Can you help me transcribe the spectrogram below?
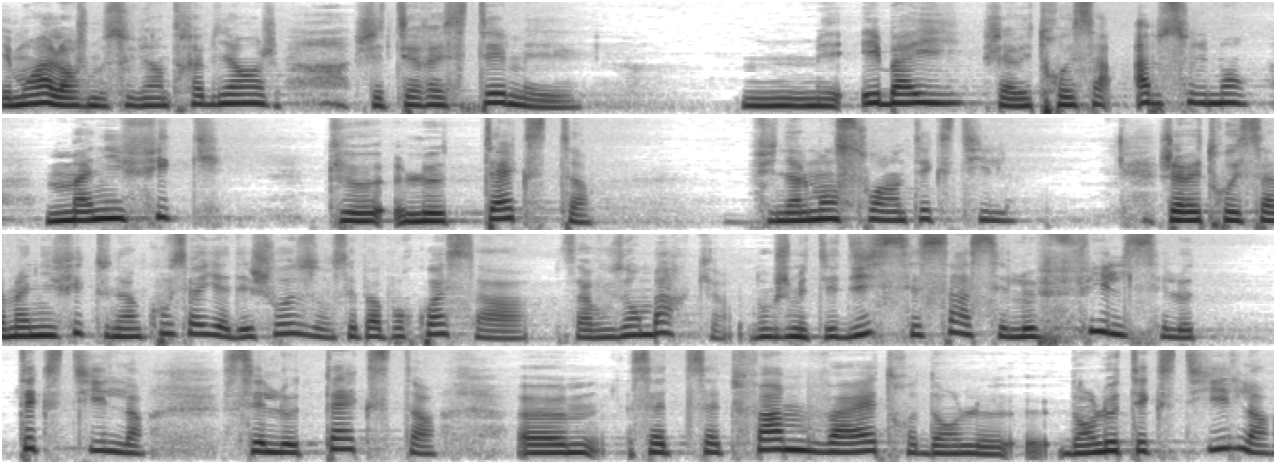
Et moi, alors je me souviens très bien, j'étais restée mais, mais ébahie. J'avais trouvé ça absolument magnifique que le texte, finalement, soit un textile. J'avais trouvé ça magnifique. Tout d'un coup, ça, il y a des choses, on ne sait pas pourquoi, ça, ça vous embarque. Donc je m'étais dit, c'est ça, c'est le fil, c'est le textile, c'est le texte. Euh, cette, cette, femme va être dans le, dans le textile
